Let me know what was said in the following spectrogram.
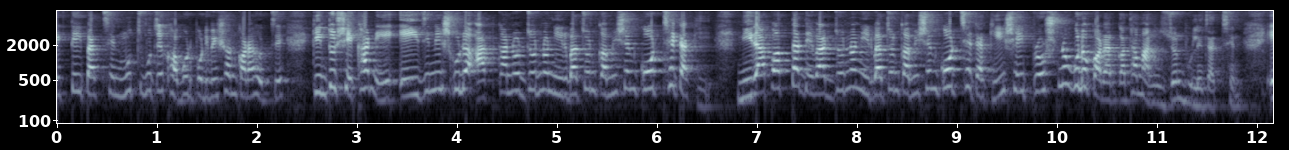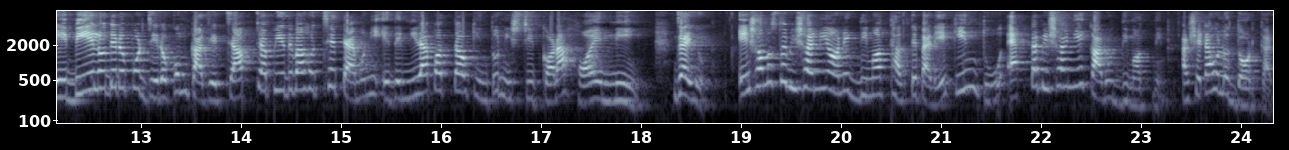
দেখতেই পাচ্ছেন, মুচমুচে খবর পরিবেশন করা হচ্ছে। কিন্তু সেখানে এই জিনিসগুলো আটকানোর জন্য নির্বাচন কমিশন করছেটা কি? নিরাপত্তা দেওয়ার জন্য নির্বাচন কমিশন করছেটা কি? সেই প্রশ্নগুলো করার কথা মানুষজন ভুলে যাচ্ছেন। এই বিএলওদের ওপর যেরকম কাজের চাপ চাপিয়ে দেওয়া হচ্ছে, তেমনি এদের নিরাপত্তাও কিন্তু নিশ্চিত করা হয়নি। যাই হোক এই সমস্ত বিষয় নিয়ে অনেক দ্বিমত থাকতে পারে, কিন্তু একটা বিষয় নিয়ে কারুর দ্বিমত নেই, আর সেটা হলো দরকার।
